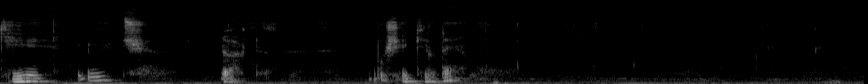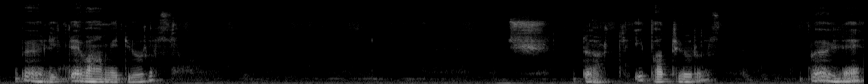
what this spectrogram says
2 3 4 Bu şekilde böyle devam ediyoruz. 3 4 ip atıyoruz. Böyle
